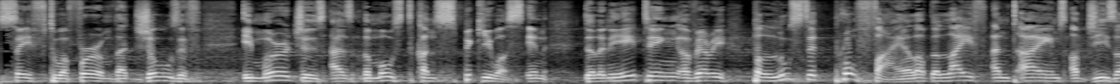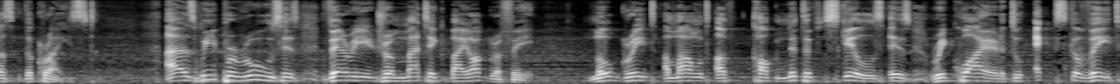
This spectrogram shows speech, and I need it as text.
safe to affirm that Joseph emerges as the most conspicuous in delineating a very pellucid profile of the life and times of Jesus the Christ. As we peruse his very dramatic biography, no great amount of cognitive skills is required to excavate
